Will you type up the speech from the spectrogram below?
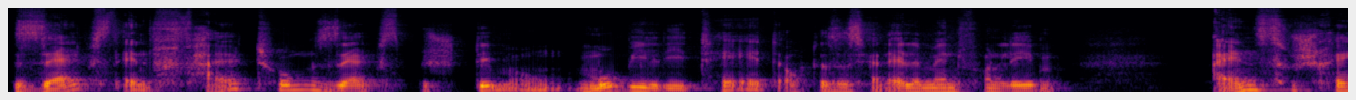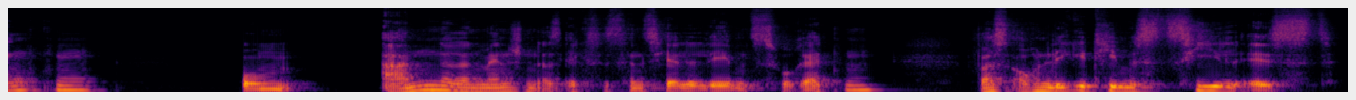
Selbstentfaltung, Selbstbestimmung, Mobilität, auch das ist ja ein Element von Leben, einzuschränken, um anderen Menschen das existenzielle Leben zu retten, was auch ein legitimes Ziel ist.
